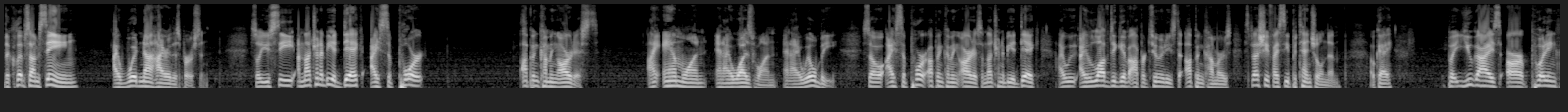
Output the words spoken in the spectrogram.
the clips I'm seeing, I would not hire this person. So you see, I'm not trying to be a dick. I support up and coming artists. I am one, and I was one, and I will be. So I support up and coming artists. I'm not trying to be a dick. I, w- I love to give opportunities to up and comers, especially if I see potential in them. Okay? But you guys are putting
